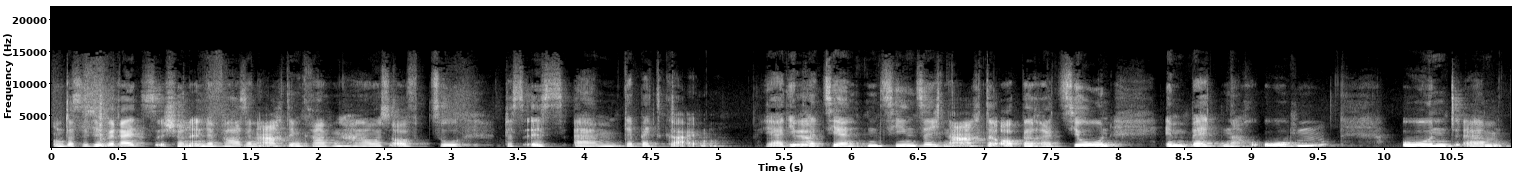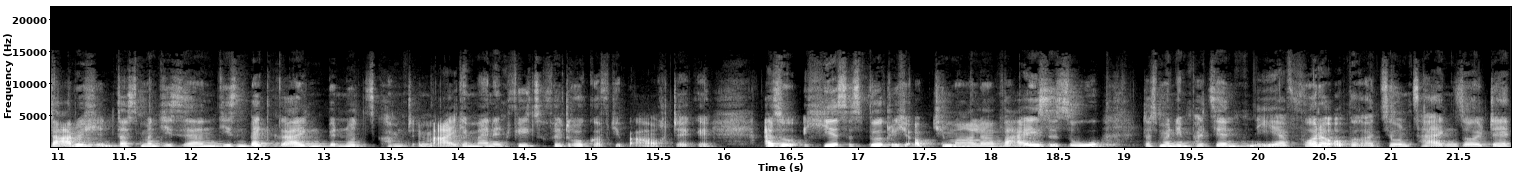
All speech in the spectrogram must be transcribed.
und das ist ja bereits schon in der Phase nach dem Krankenhaus oft so, das ist ähm, der Bettgalgen. Ja, die ja. Patienten ziehen sich nach der Operation im Bett nach oben und ähm, dadurch, dass man diesen, diesen Bettgalgen benutzt, kommt im Allgemeinen viel zu viel Druck auf die Bauchdecke. Also hier ist es wirklich optimalerweise so, dass man dem Patienten eher vor der Operation zeigen sollte,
